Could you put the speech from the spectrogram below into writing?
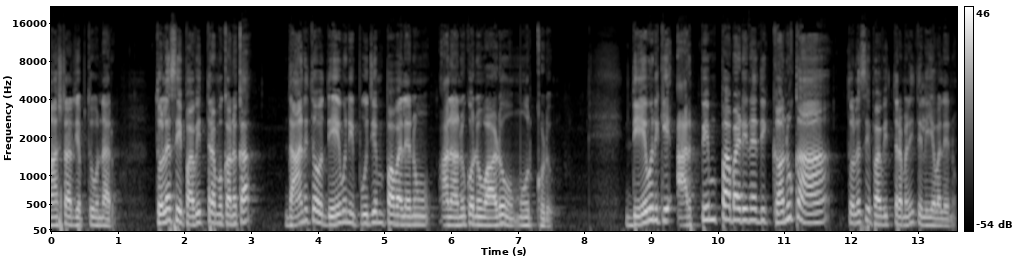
మాస్టర్ చెప్తూ ఉన్నారు తులసి పవిత్రము కనుక దానితో దేవుని పూజింపవలెను అని అనుకొనువాడు మూర్ఖుడు. దేవునికి అర్పింపబడినది కనుక తులసి పవిత్రమని తెలియవలెను.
